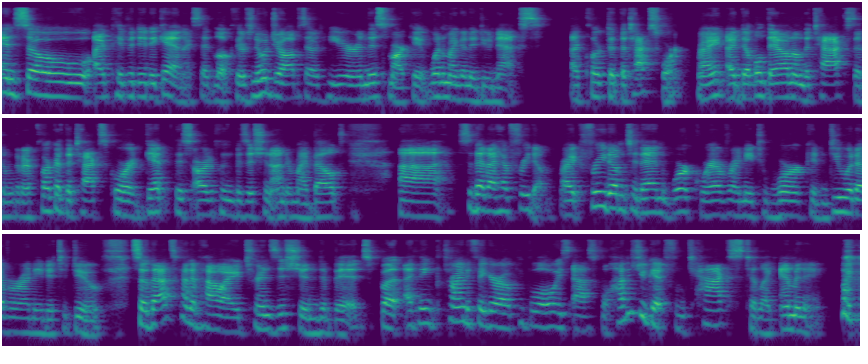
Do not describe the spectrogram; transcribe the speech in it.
And so I pivoted again. I said, look, there's no jobs out here in this market. What am I going to do next? I clerked at the tax court, right? I doubled down on the tax that I'm going to clerk at the tax court, get this articling position under my belt uh, so that I have freedom, right? Freedom to then work wherever I need to work and do whatever I needed to do. So that's kind of how I transitioned a bit. But I think trying to figure out, people always ask, well, how did you get from tax to like M&A?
